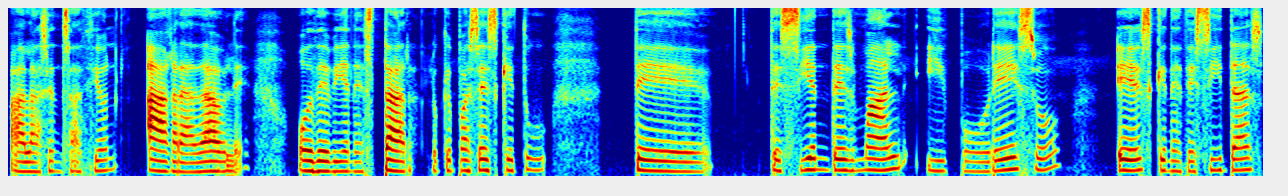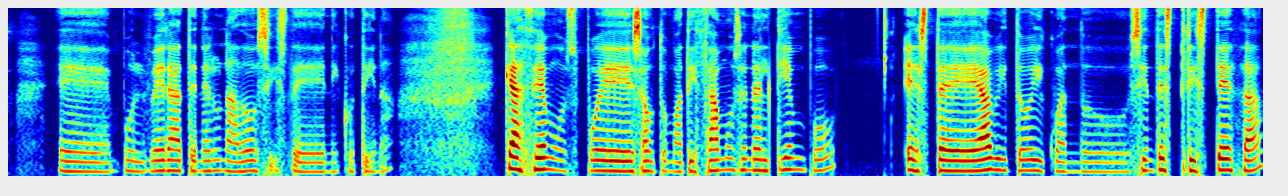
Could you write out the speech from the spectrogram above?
a la sensación agradable o de bienestar. Lo que pasa es que tú te, te sientes mal y por eso es que necesitas eh, volver a tener una dosis de nicotina. ¿Qué hacemos? Pues automatizamos en el tiempo este hábito y cuando sientes tristeza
